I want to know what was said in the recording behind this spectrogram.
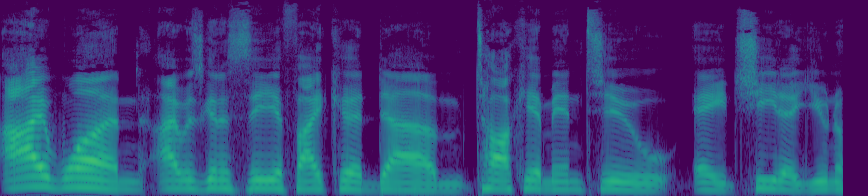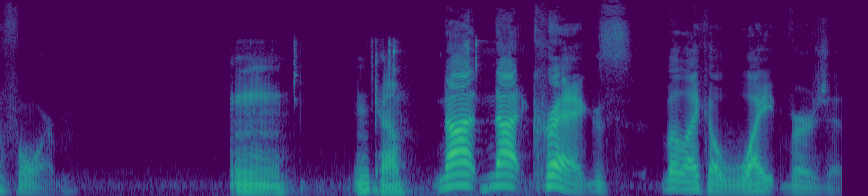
I won, I was going to see if I could um, talk him into a cheetah uniform. Mm. Okay. Not not Craig's, but like a white version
